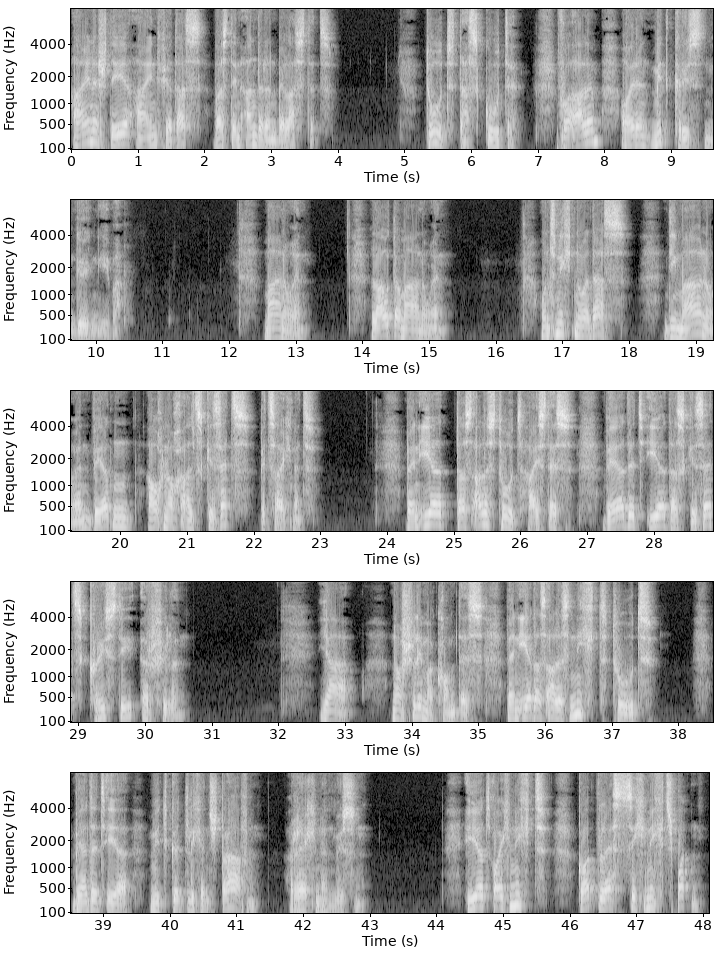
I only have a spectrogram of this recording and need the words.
Eine stehe ein für das, was den anderen belastet. Tut das Gute, vor allem euren Mitchristen gegenüber. Mahnungen, lauter Mahnungen. Und nicht nur das, die Mahnungen werden auch noch als Gesetz bezeichnet. Wenn ihr das alles tut, heißt es, werdet ihr das Gesetz Christi erfüllen. Ja, noch schlimmer kommt es, wenn ihr das alles nicht tut, werdet ihr mit göttlichen Strafen rechnen müssen. Irrt euch nicht, Gott lässt sich nicht spotten,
